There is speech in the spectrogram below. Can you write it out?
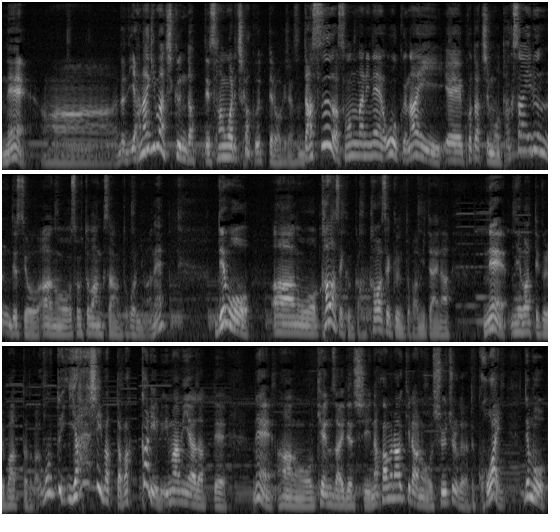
ねえあだって柳町君だって3割近く打ってるわけじゃないですか打数はそんなにね多くない、え、子たちもたくさんいるんですよ。あのソフトバンクさんのところにはね。でもあの川瀬君か。川瀬君とかみたいなね粘ってくるバッターとか本当にいやらしいバッターばっかりいる。今宮だってねあの健在ですし中村晃の集中力だって怖い。でも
